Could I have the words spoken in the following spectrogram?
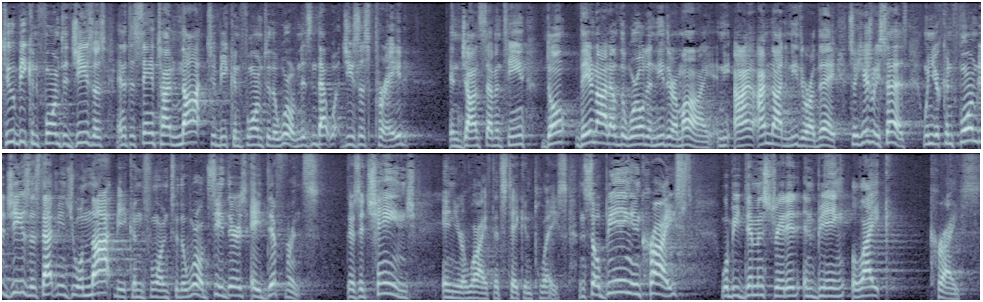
to be conformed to Jesus and at the same time not to be conformed to the world. And isn't that what Jesus prayed in John 17? Don't, they're not of the world and neither am I. And I I'm not and neither are they. So here's what he says. When you're conformed to Jesus, that means you will not be conformed to the world. See, there's a difference. There's a change in your life that's taken place. And so being in Christ will be demonstrated in being like Christ.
